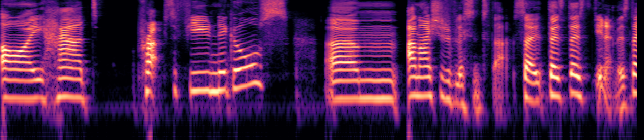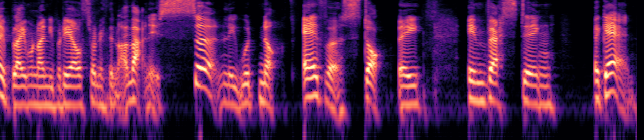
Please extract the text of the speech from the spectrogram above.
I had perhaps a few niggles um, and I should have listened to that. So there's there's you know there's no blame on anybody else or anything like that, and it certainly would not ever stop me investing again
